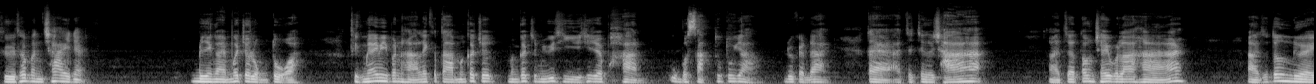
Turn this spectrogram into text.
คือถ้ามันใช่เนี่ยมียังไงมันก็จะลงตัว ถึงแม้มีปัญหาอะไรก็ตามมันก็จะมันก็จะมีวิธีที่จะผ่านอุปสรรคทุกๆอย่างด้วยกันได้ แต่อาจจะเจอช้า อาจจะต้องใช้เวลาหา อาจจะต้องเหนื่อย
